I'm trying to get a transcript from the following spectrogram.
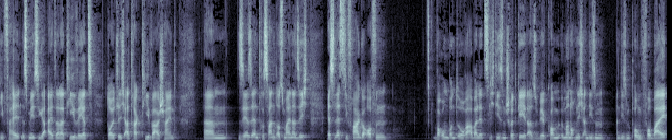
die verhältnismäßige Alternative jetzt deutlich attraktiver erscheint. Ähm, sehr, sehr interessant aus meiner Sicht. Es lässt die Frage offen, warum Bondora aber letztlich diesen Schritt geht. Also wir kommen immer noch nicht an diesem, an diesem Punkt vorbei.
